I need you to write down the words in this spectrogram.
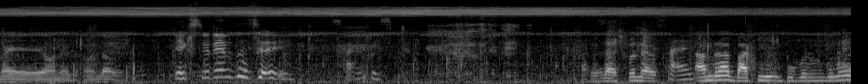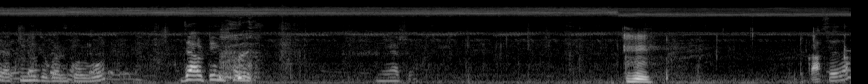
না অনেক হবে এক্সপিরিয়েন্স আছে না। আমরা বাকি উপকরণগুলো এখনই জোগাড় করব। যাও টিম চলো নিয়ে আসো। হুম। কাছে যাও।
